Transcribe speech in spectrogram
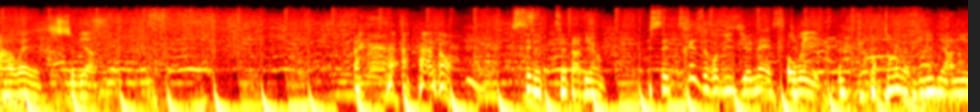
Ah ouais, je me souviens. C'est c'est pas bien. C'est très eurovisionnesque. Oh oui. Pourtant, il a fini dernier.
